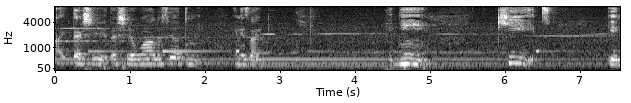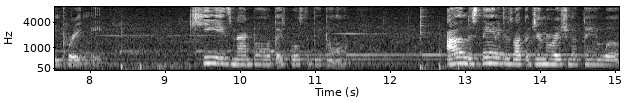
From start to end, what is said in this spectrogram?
Like that shit, that shit wild as hell to me. And it's like, again, kids getting pregnant, kids not doing what they're supposed to be doing. I understand if it's like a generational thing where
